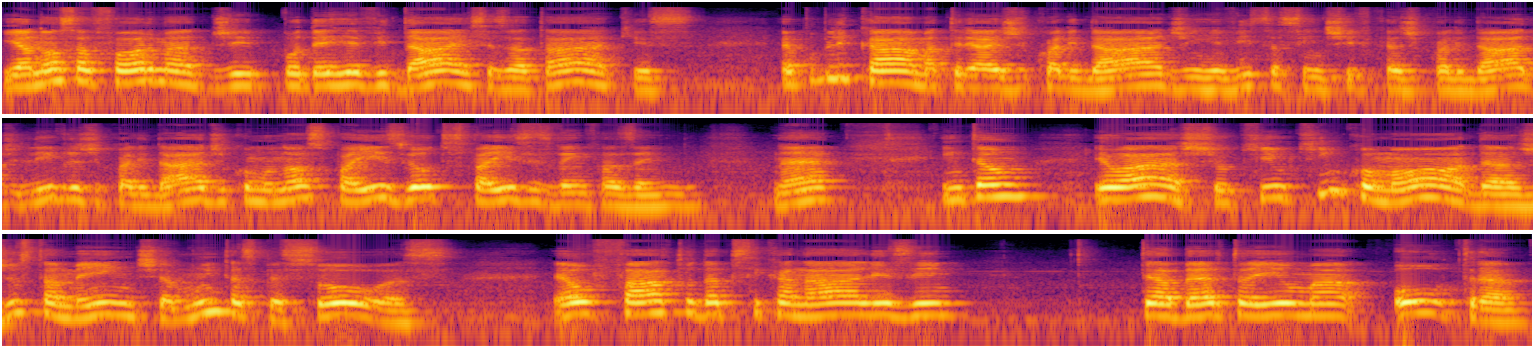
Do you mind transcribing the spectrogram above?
E a nossa forma de poder revidar esses ataques é publicar materiais de qualidade em revistas científicas de qualidade, livros de qualidade, como o nosso país e outros países vêm fazendo, né? Então, eu acho que o que incomoda justamente a muitas pessoas é o fato da psicanálise ter aberto aí uma outra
